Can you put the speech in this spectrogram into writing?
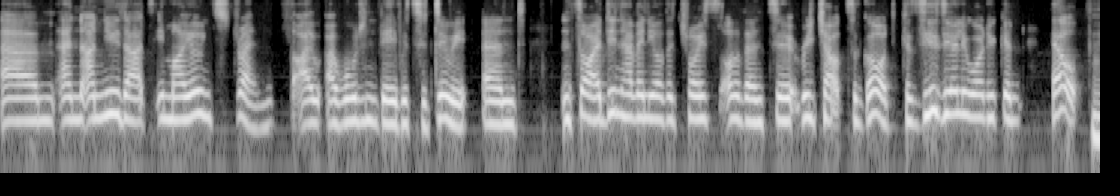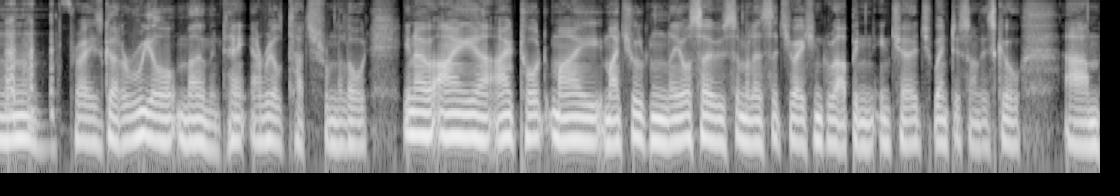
Um, and i knew that in my own strength I, I wouldn't be able to do it. And and so i didn't have any other choice other than to reach out to god because he's the only one who can help. mm, praise God! A real moment, hey? a real touch from the Lord. You know, I uh, I taught my my children. They also similar situation. Grew up in in church, went to Sunday school, um,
